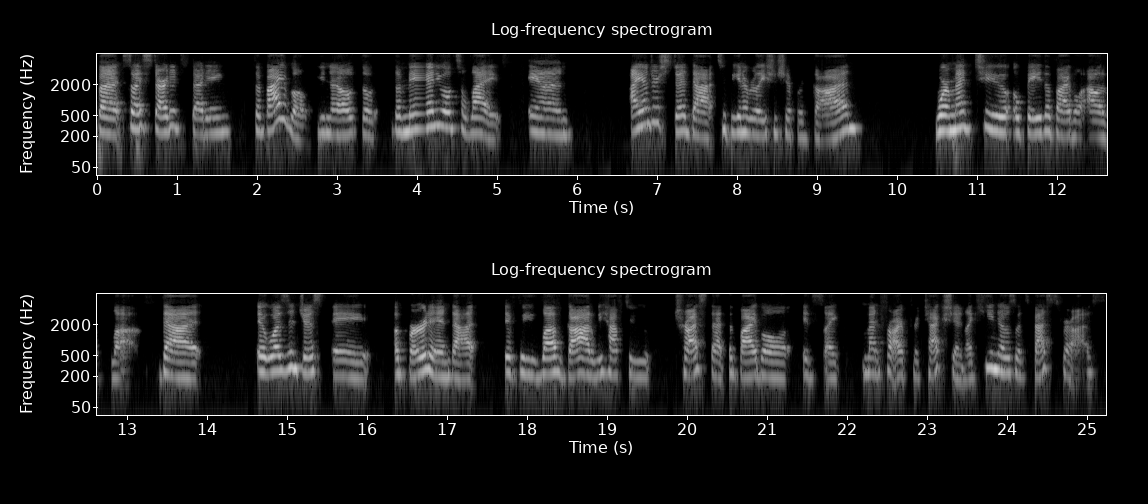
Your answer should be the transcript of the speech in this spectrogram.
But so I started studying the Bible, you know, the, the manual to life. And I understood that to be in a relationship with God, we're meant to obey the Bible out of love, that it wasn't just a, a burden that if we love God, we have to trust that the Bible is like meant for our protection. Like he knows what's best for us.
